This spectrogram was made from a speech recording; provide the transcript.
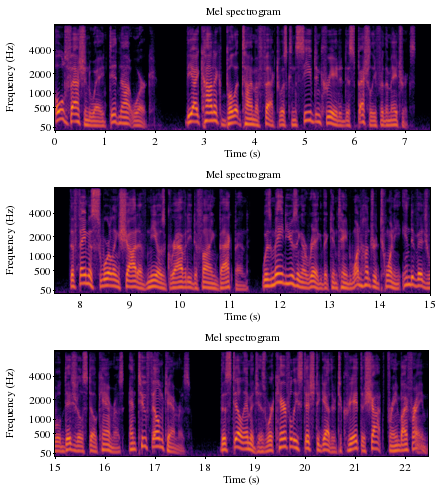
Old fashioned way did not work. The iconic bullet time effect was conceived and created especially for The Matrix. The famous swirling shot of Neo's gravity defying backbend was made using a rig that contained 120 individual digital still cameras and two film cameras. The still images were carefully stitched together to create the shot frame by frame.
